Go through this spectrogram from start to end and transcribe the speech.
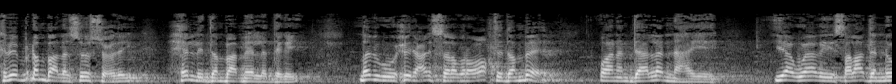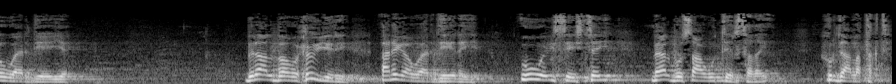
Habeen dhan la soo socday xilli dambaa meel la degay nabigu wuxuu yidhi calaih slam waa waqti dambe waanan daallannahaye yaa waagaya salaada noo waardiyeeya bilaal baa wuxuu yidhi anigaa waardiyeynaya uu weysaystay meel buu saa ugu tiirsaday. Hurdaa la tagtay.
